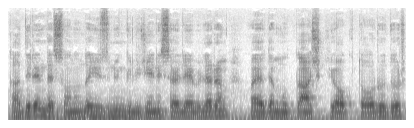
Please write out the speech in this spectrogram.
Kadir'in de sonunda yüzünün güleceğini söyleyebilirim. O evde mutlu aşk yok doğrudur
